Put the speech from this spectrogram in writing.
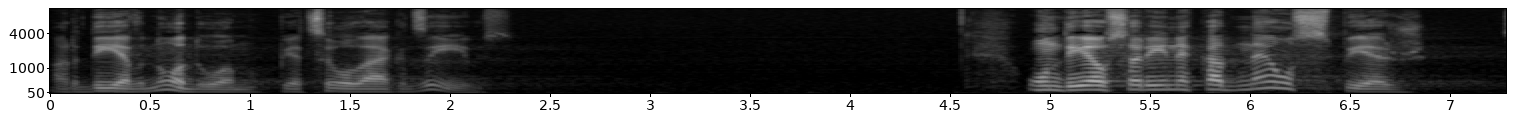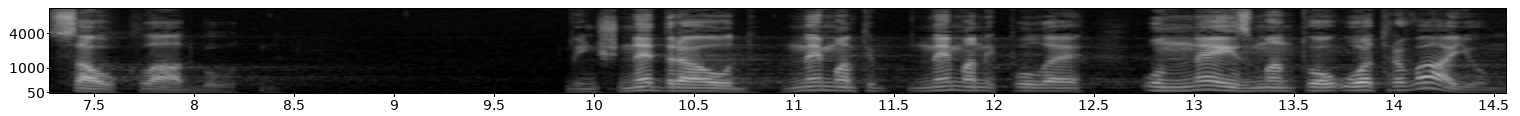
ar Dieva nodomu pie cilvēka dzīves. Un Dievs arī nekad neuzspiež savu klātbūtni. Viņš nedraud, nemanipulē un neizmanto otra vājumu.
